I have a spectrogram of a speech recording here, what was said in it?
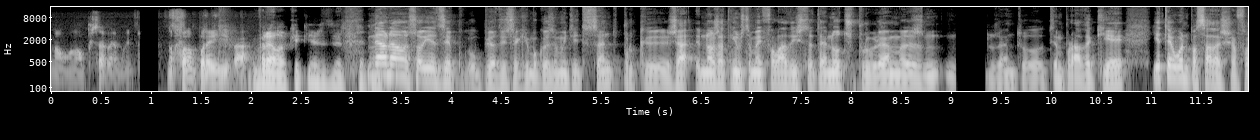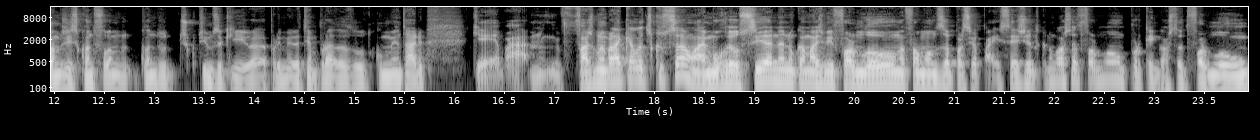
não, não percebem muito não foram por aí. Vá. Varela, o que é que ias dizer? Desculpa. Não, não, eu só ia dizer, o Pedro disse aqui uma coisa muito interessante, porque já, nós já tínhamos também falado isto até noutros programas durante a temporada, que é, e até o ano passado, acho que já falamos disso quando, falamos, quando discutimos aqui a primeira temporada do documentário, que é, faz-me lembrar aquela discussão, ai, morreu Senna, nunca mais vi Fórmula 1, a Fórmula 1 desapareceu, pá, isso é gente que não gosta de Fórmula 1, porque quem gosta de Fórmula 1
